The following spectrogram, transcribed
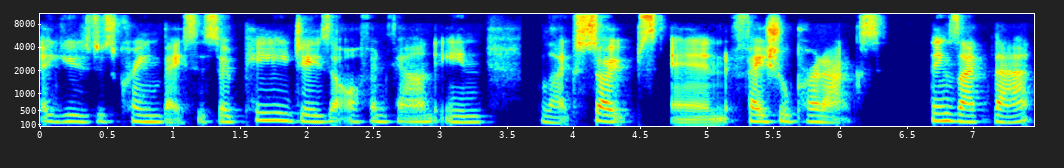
are used as cream bases. So PEGs are often found in like soaps and facial products, things like that.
